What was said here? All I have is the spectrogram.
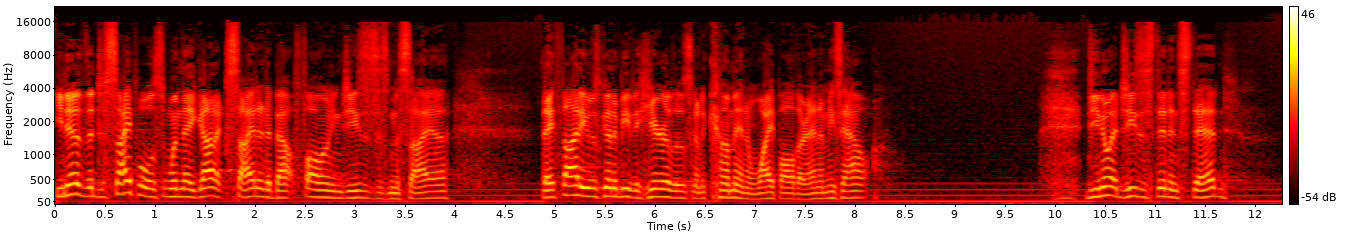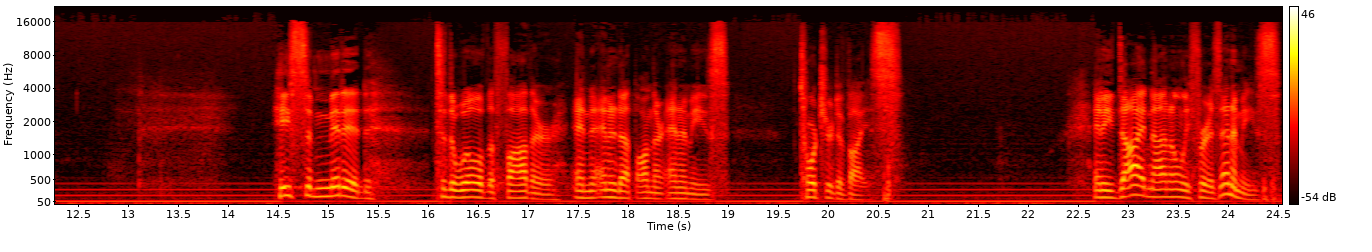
You know, the disciples, when they got excited about following Jesus as Messiah, they thought he was going to be the hero that was going to come in and wipe all their enemies out. Do you know what Jesus did instead? He submitted to the will of the Father and ended up on their enemies' torture device. And he died not only for his enemies,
